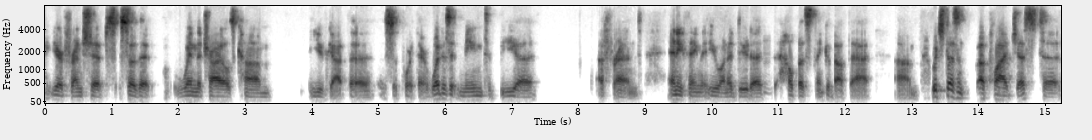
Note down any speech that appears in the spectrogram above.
your friendships so that when the trials come you've got the support there what does it mean to be a a friend anything that you want to do to hmm. help us think about that um, which doesn't apply just to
